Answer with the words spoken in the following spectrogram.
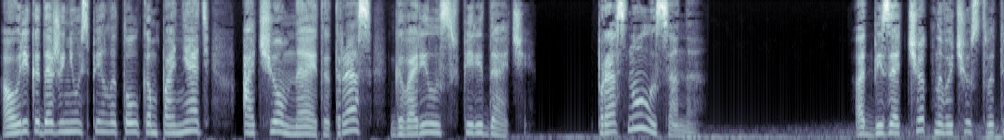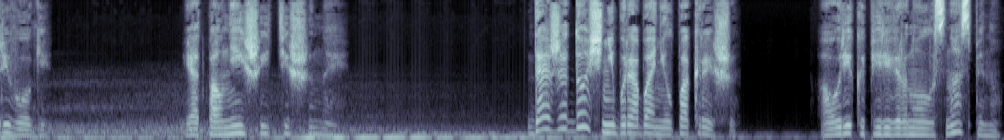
Аурика даже не успела толком понять, о чем на этот раз говорилось в передаче. Проснулась она от безотчетного чувства тревоги и от полнейшей тишины. Даже дождь не барабанил по крыше. Аурика перевернулась на спину,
